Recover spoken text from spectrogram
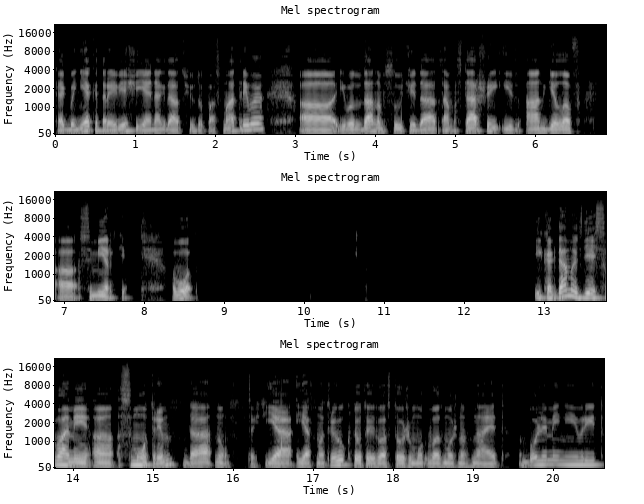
как бы некоторые вещи я иногда отсюда посматриваю, а, и вот в данном случае, да, там старший из ангелов а, смерти. Вот. И когда мы здесь с вами э, смотрим, да, ну, то есть я, я смотрю, кто-то из вас тоже, возможно, знает более-менее иврит,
